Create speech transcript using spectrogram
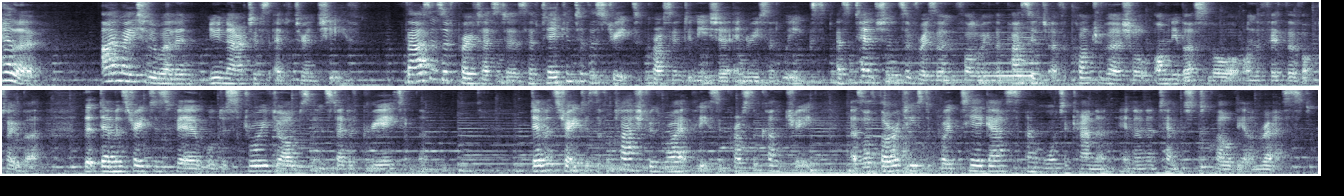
Hello, I'm Rachel Llewellyn, New Naratif's Editor in Chief. Thousands of protesters have taken to the streets across Indonesia in recent weeks as tensions have risen following the passage of a controversial omnibus law on the 5th of October that demonstrators fear will destroy jobs instead of creating them. Demonstrators have clashed with riot police across the country as authorities deployed tear gas and water cannon in an attempt to quell the unrest.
